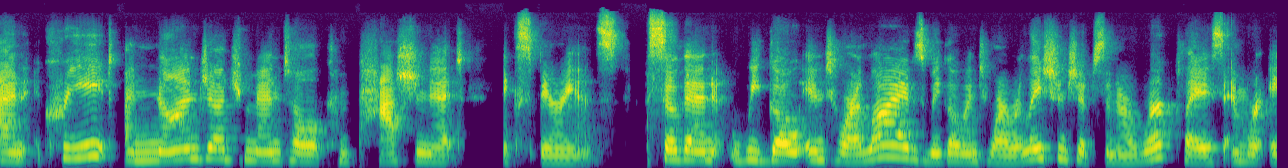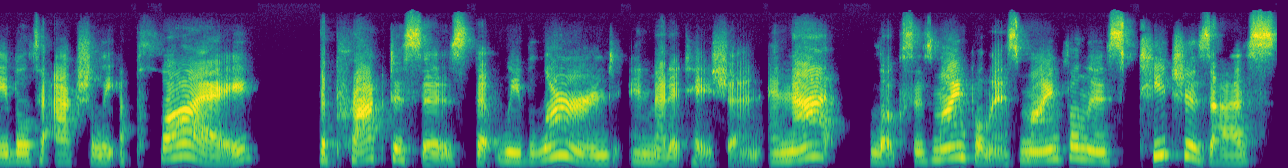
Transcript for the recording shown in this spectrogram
and create a non-judgmental, compassionate experience. So then we go into our lives, we go into our relationships in our workplace, and we're able to actually apply the practices that we've learned in meditation. And that looks as mindfulness. Mindfulness teaches us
